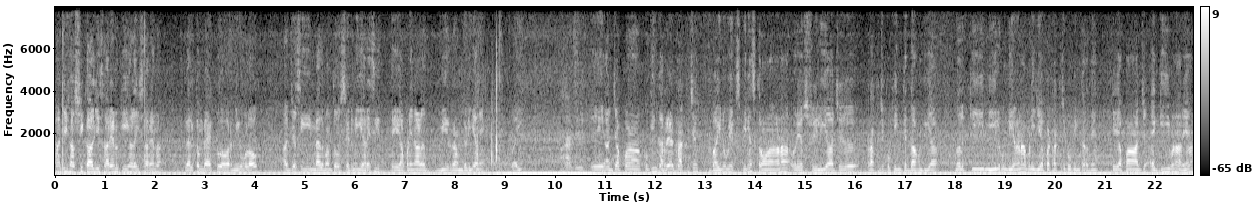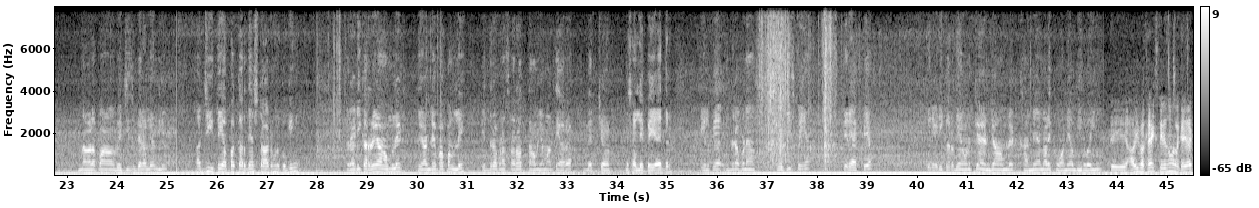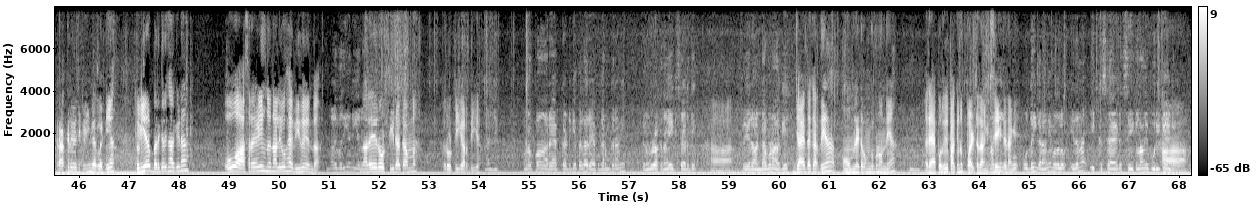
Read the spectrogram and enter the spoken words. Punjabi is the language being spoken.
ਹਾਂਜੀ ਸਤਿ ਸ਼੍ਰੀ ਅਕਾਲ ਜੀ ਸਾਰਿਆਂ ਨੂੰ। ਕੀ ਹਾਲ ਹੈ ਜੀ ਸਾਰਿਆਂ ਦਾ? Welcome back to our new vlog ਅੱਜ ਅਸੀਂ ਮੈਲਬਨ ਤੋਂ ਸਿਡਨੀ ਜਾ ਰਹੇ ਸੀ ਤੇ ਆਪਣੇ ਨਾਲ ਵੀਰ ਰਾਮਗੜੀਆ ਨੇ ਬਾਈ ਹਾਂਜੀ। ਤੇ ਅੱਜ ਆਪਾਂ ਕੁਕਿੰਗ ਕਰ ਰਹੇ ਆ ਟਰੱਕ 'ਚ। ਬਾਈ ਨੂੰ ਵੀ ਐਕਸਪੀਰੀਅੰਸ ਕਰਾਉਣਾ ਹਨਾ ਔਰ ਆਸਟ੍ਰੇਲੀਆ 'ਚ ਟਰੱਕ 'ਚ ਕੁਕਿੰਗ ਕਿੱਦਾਂ ਹੁੰਦੀ ਆ ਮਤਲਬ ਕੀ ਮੀਲ ਹੁੰਦੀ ਆ ਹਨਾ ਆਪਣੀ ਜੇ ਆਪਾਂ ਟਰੱਕ 'ਚ ਕੁਕਿੰਗ ਕਰਦੇ ਆ ਤੇ ਆਪਾਂ ਅੱਜ ਐਗ ਹੀ ਬਣਾ ਰਹੇ ਆ ਨਾਲ ਆਪਾਂ ਵੈਜੀਜ਼ ਵਗੈਰਾ ਲਿਆਂਦੀਆਂ। ਹਾਂਜੀ ਤੇ ਆਪਾਂ ਕਰਦੇ ਆ ਸਟਾਰਟ ਹੁਣ ਕੁਕਿੰਗ ਰੈਡੀ ਕਰ ਰਹੇ ਆ ਆਮਲੇਟ ਤੇ ਅੰਡੇ ਆਪਾਂ ਭੰਨ ਲਏ। ਇੱਧਰ ਆਪਣਾ ਸਾਰਾ ਤਾਮਜਾਮਾ ਤਿਆਰ ਆ। ਮਿਰਚਾਂ ਮਸਾਲੇ ਪਏ ਆ ਇੱਧਰ। ਤੇਲ ਪਿਆ। ਇੱਧਰ ਆਪਣਾ ਵੈਜੀਜ਼ ਪਈਆਂ ਤੇ ਰੈਪ ਪਿਆ। ਤੇ ਰੈਡੀ ਕਰਦੇ ਆ ਹੁਣ ਘੈਂਟ ਜਾਂ ਆਮਲੇਟ ਖਾਣੇ ਆ ਨਾਲੇ ਖਵਾਉਂਦੇ ਆ ਵੀਰ ਬਾਈ ਨੂੰ। ਤੇ ਆ ਵੀ ਵੱਖਰਾ ਐਕਸਪੀਰੀਅੰਸ ਹੋਣ ਲੱਗਾ ਯਾਰ। ਟਰੱਕ ਦੇ ਵਿੱਚ ਕੁਕਿੰਗ ਕਰਨ ਲੱਗੇ ਆ। ਕਿਉਂਕਿ ਯਾਰ 버ਗਰ ਖਾ ਕੇ ਨਾ ਉਹ ਆਸਰਾ ਜਿਹੜੀ ਹੁੰਦਾ ਨਾਲੇ ਉਹ ਹੈਵੀ ਹੋ ਜਾਂਦਾ। ਨਾਲੇ ਵਧੀਆ ਨਹੀਂ ਯਾਰ ਨਾਲੇ ਰੋਟੀ ਦਾ ਕੰਮ ਰੋਟੀ ਕਰਦੀ ਆ। ਹਾਂਜੀ। ਹੁਣ ਆਪਾਂ ਰੈਪ ਕੱਟ ਕੇ ਪਹਿਲਾਂ ਰੈਪ ਗਰਮ ਕਰਾਂਗੇ। ਫਿਰ ਉਹਨੂੰ ਰੱਖ ਦਾਂਗੇ ਇੱਕ ਸਾਈਡ ਤੇ। ਹਾਂ। ਫਿਰ ਆਂਡਾ ਬਣਾ ਕੇ। ਜਾਂ ਇਦਾਂ ਕਰਦੇ ਆ ਆਮਲੇਟ ਵਾਂਗੂ ਬਣਾਉਂਦੇ ਆ ਰੈਪ ਉਹਦੇ ਵਿੱਚ ਪਾ ਕੇ ਉਹਨੂੰ ਪਲਟ ਦਾਂਗੇ ਸੇਕ ਦੇ ਦਾਂਗੇ। ਉਦਾਂ ਹੀ ਕਰਾਂਗੇ ਮਤਲਬ ਇਹਦਾ ਨਾ ਇੱਕ ਸਾਈਡ ਸੇਕ ਲਾਂਗੇ ਪੂਰੀ ਘੈਂਟ। ਹਾਂ।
